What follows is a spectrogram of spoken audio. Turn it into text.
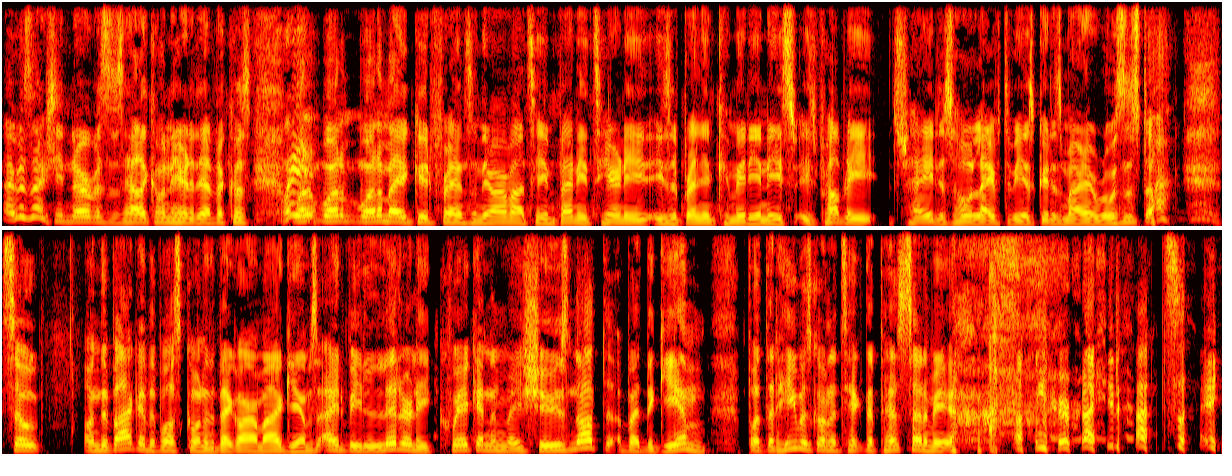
I was actually nervous as hell coming here today because one, one, one, of my good friends on the Armagh team, Benny Tierney, he's a brilliant comedian. He's, he's probably tried his whole life to be as good as Mario Rosenstock. Ah. So on the back of the bus going to the big Armagh games, I'd be literally quaking in my shoes, not about the game, but that he was going to take the piss out of me on the right hand side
